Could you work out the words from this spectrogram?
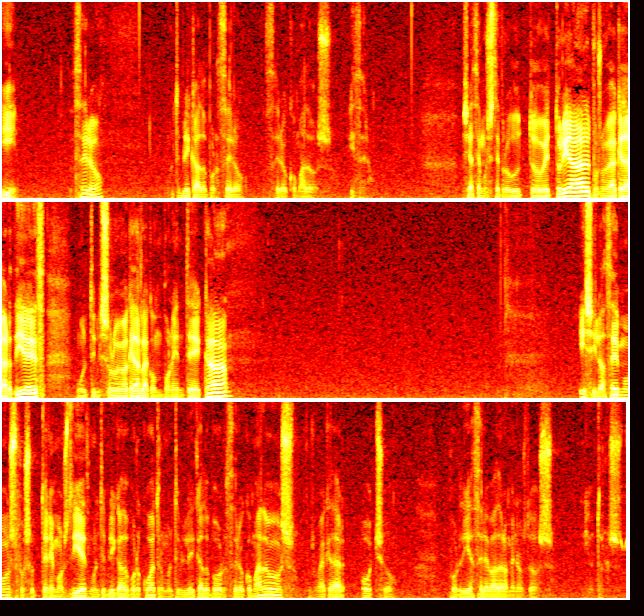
y 0 multiplicado por 0, 0,2 y 0. Si hacemos este producto vectorial, pues me va a quedar 10, solo me va a quedar la componente K, Y si lo hacemos, pues obtenemos 10 multiplicado por 4 multiplicado por 0,2, pues me va a quedar 8 por 10 elevado a la menos 2 newtons.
